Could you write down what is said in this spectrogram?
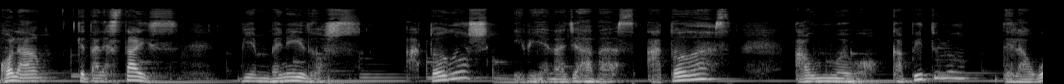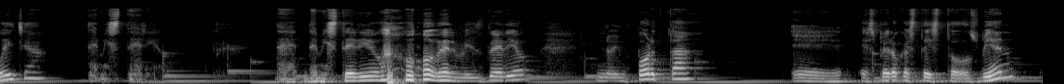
Hola, ¿qué tal estáis? Bienvenidos a todos y bien halladas a todas a un nuevo capítulo de la huella de misterio. De, misterio o del misterio, no importa. Eh, espero que estéis todos bien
